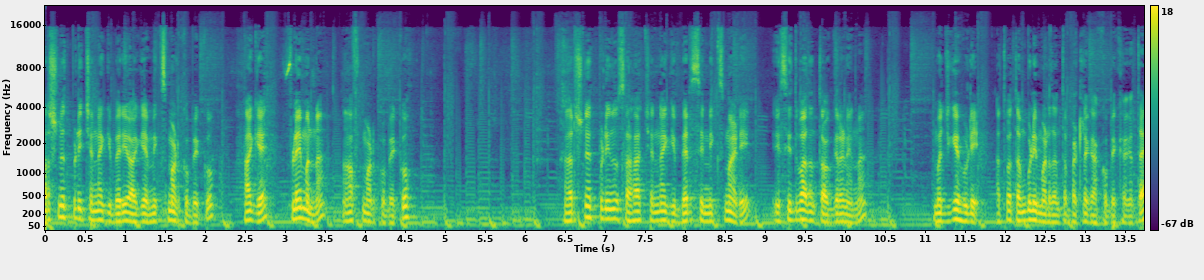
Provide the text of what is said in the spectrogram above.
ಅರಿಶಿಣದ ಪುಡಿ ಚೆನ್ನಾಗಿ ಬೆರೆಯೋ ಹಾಗೆ ಮಿಕ್ಸ್ ಮಾಡ್ಕೋಬೇಕು. ಹಾಗೆ ಫ್ಲೇಮನ್ನು ಆಫ್ ಮಾಡ್ಕೋಬೇಕು. ಅರಿಶಿಣದ ಪುಡಿನೂ ಸಹ ಚೆನ್ನಾಗಿ ಬೆರೆಸಿ ಮಿಕ್ಸ್ ಮಾಡಿ ಈ ಸಿದ್ಧವಾದಂಥ ಒಗ್ಗರಣೆಯನ್ನು ಮಜ್ಜಿಗೆ ಹುಡಿ ಅಥವಾ ತಂಬುಳಿ ಮಾಡಿದಂಥ ಬಟ್ಲಿಗೆ ಹಾಕೋಬೇಕಾಗತ್ತೆ.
